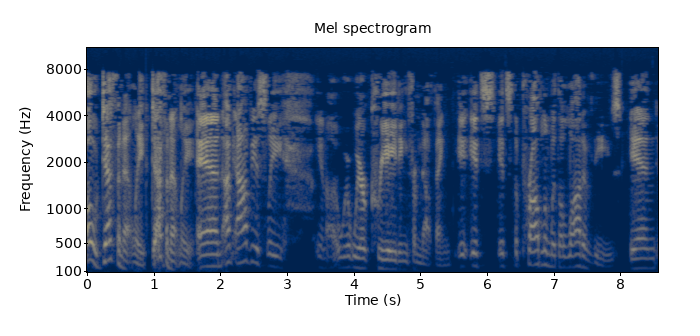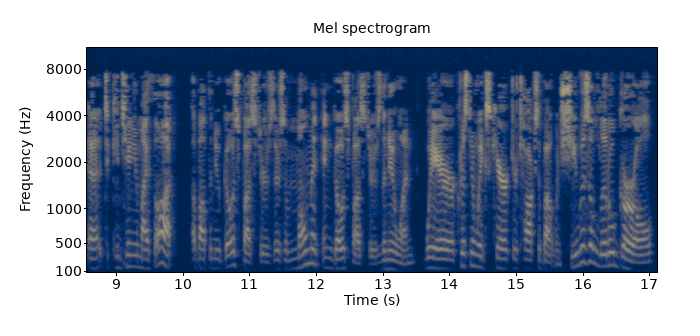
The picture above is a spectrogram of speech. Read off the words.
Oh, definitely. Definitely. And I mean, obviously, you know, we're, we're creating from nothing. It, it's, it's the problem with a lot of these. And uh, to continue my thought, about the new Ghostbusters, there's a moment in Ghostbusters, the new one, where Kristen Wiig's character talks about when she was a little girl,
